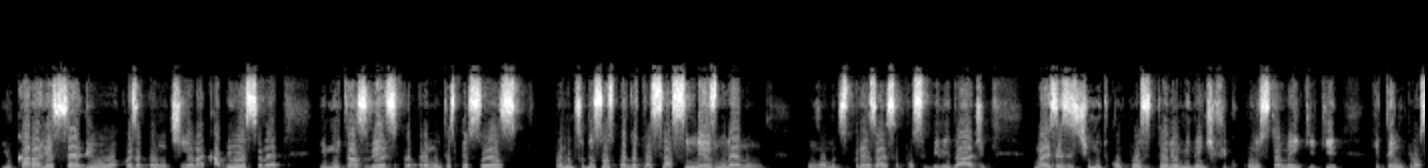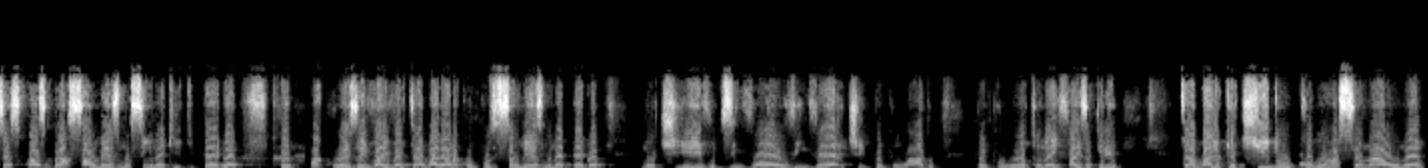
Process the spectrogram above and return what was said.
e o cara recebe a coisa prontinha na cabeça, né? E muitas vezes, para muitas pessoas, para muitas pessoas pode até ser assim mesmo, né? Não, não vamos desprezar essa possibilidade. Mas existe muito compositor, e eu me identifico com isso também, que, que, que tem um processo quase braçal mesmo, assim, né? Que, que pega a coisa e vai, vai trabalhar na composição mesmo, né? Pega motivo, desenvolve, inverte, põe para um lado, põe para o outro, né? E faz aquele trabalho que é tido como racional, né?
